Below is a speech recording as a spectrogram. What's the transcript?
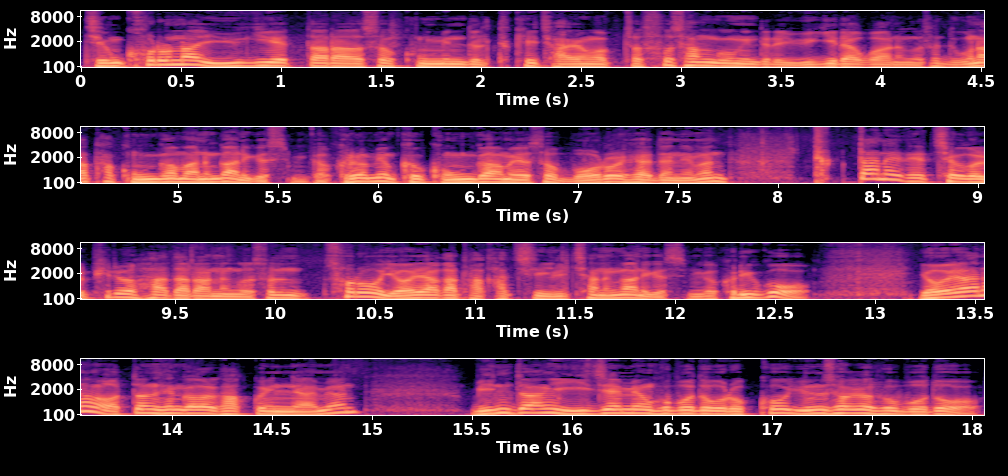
지금 코로나 위기에 따라서 국민들 특히 자영업자 소상공인들의 위기라고 하는 것은 누구나 다 공감하는 거 아니겠습니까? 그러면 그 공감에서 뭐를 해야 되냐면 특단의 대책을 필요하다라는 것은 서로 여야가 다 같이 일치하는 거 아니겠습니까? 그리고 여야는 어떤 생각을 갖고 있냐면 민주당의 이재명 후보도 그렇고 윤석열 후보도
